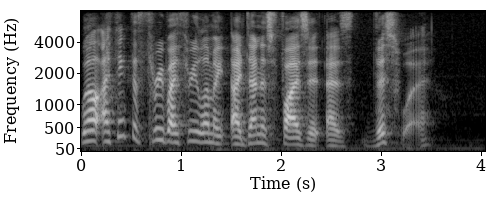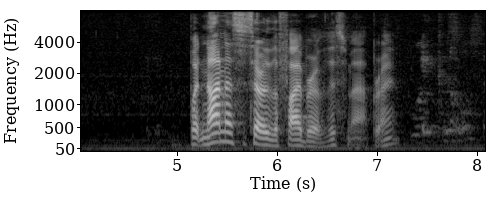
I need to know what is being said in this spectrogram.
well, I think the three by three lemma identifies it as this way, but not necessarily the fiber of this map, right? Well, it could also.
